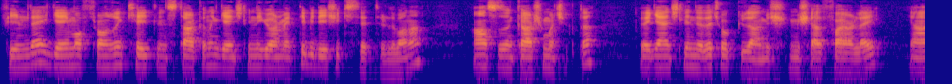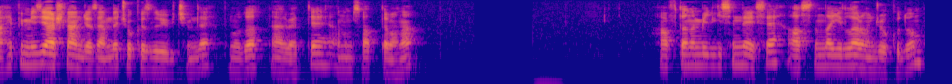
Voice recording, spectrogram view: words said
Filmde Game of Thrones'un Catelyn Stark'ın gençliğini görmekte bir değişik hissettirdi bana. Ansızın karşıma çıktı ve gençliğinde de çok güzelmiş Michelle Fireley. Yani hepimiz yaşlanacağız hem de çok hızlı bir biçimde. Bunu da elbette anımsattı bana. Haftanın bilgisinde ise aslında yıllar önce okuduğum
